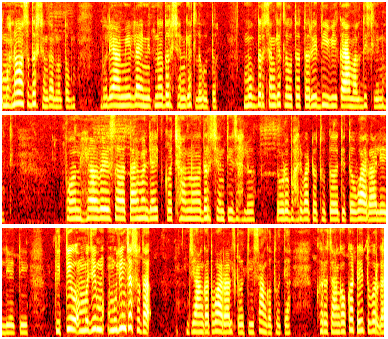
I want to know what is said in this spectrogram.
म्हणावं असं दर्शन झालं नव्हतं. भले आम्ही लाईनीतनं दर्शन घेतलं होतं मूक दर्शन घेतलं होतं तरी देवी काय आम्हाला दिसली नव्हती. पण ह्या वेळेस ताय म्हणल्या इतकं छान दर्शन ती झालं. एवढं भारी वाटत होतं. तिथं वारं आलेली ती. किती म्हणजे मुलींच्या सुद्धा जे अंगात वारं आलं होतं ती सांगत होत्या. खरंच अंगाव काट येतो बरं का.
